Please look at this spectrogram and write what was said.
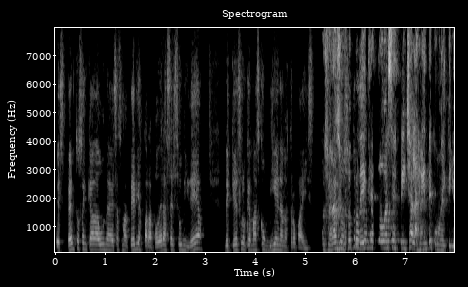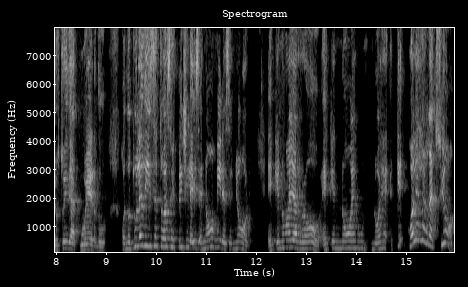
expertos en cada una de esas materias para poder hacerse una idea de qué es lo que más conviene a nuestro país. O sea, nosotros le dices todo ese speech a la gente con el que yo estoy de acuerdo, cuando tú le dices todo ese speech y le dices, no, mire, señor, es que no hay arroz, es que no es un, no es, ¿cuál es la reacción?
